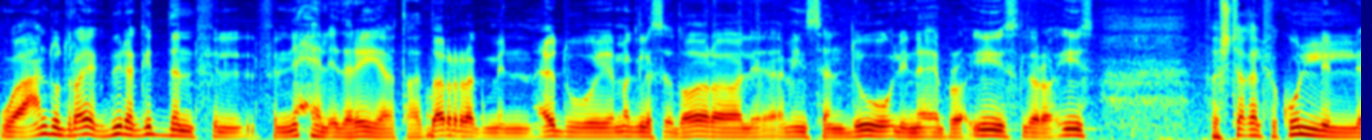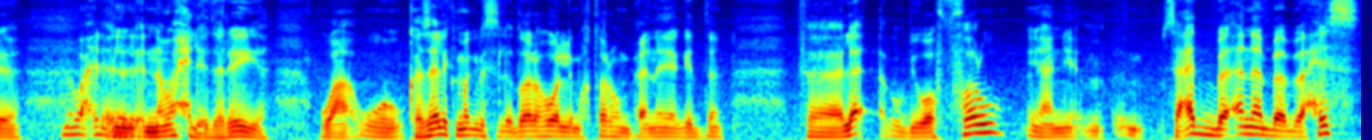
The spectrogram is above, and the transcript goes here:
وعنده دراية كبيرة جدا في. في الناحية الإدارية تدرج من عضو مجلس إدارة لأمين صندوق لنائب رئيس لرئيس فاشتغل في كل ال... نواحي ال- الإدارية. النواحي الإدارية وع- وكذلك مجلس الإدارة هو اللي مختارهم بعناية جدا فلا بيوفروا يعني ساعات بقى أنا بحس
